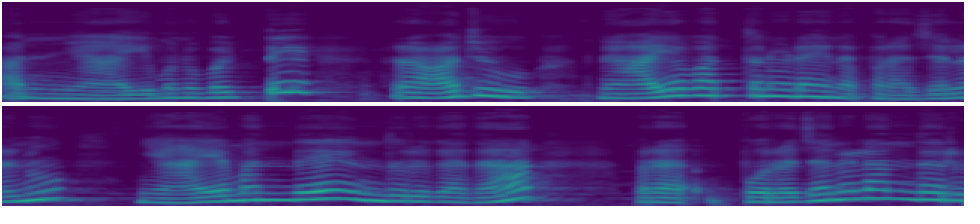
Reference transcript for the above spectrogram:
అన్యాయమును బట్టి రాజు న్యాయవర్తనుడైన ప్రజలను న్యాయమందే ఎందురు గదా. ప్ర పురజనులందరూ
